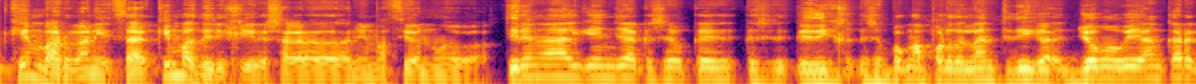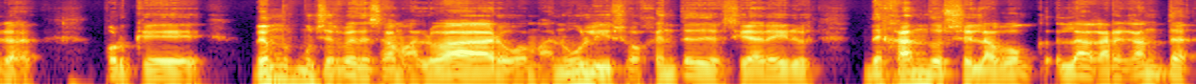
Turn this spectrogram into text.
¿quién va a organizar? ¿Quién va a dirigir esa grada de animación nueva? ¿Tienen a alguien ya que se, que, que se, que se ponga por delante y diga, yo me voy a encargar? Porque vemos muchas veces a Malvar o a Manulis o a gente de Siareiros dejándose la, boca, la garganta,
